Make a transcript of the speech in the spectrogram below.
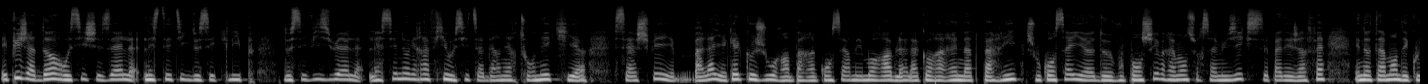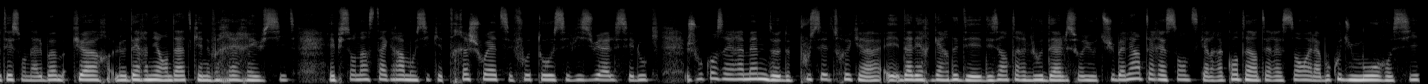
Et puis j'adore aussi chez elle l'esthétique de ses clips, de ses visuels, la scénographie aussi de sa dernière tournée qui euh, s'est achevée bah là, il y a quelques jours hein, par un concert mémorable à l'Accord Arena de Paris. Je vous conseille euh, de vous pencher vraiment sur sa musique si ce n'est pas déjà fait et notamment d'écouter son album Cœur, le dernier en date qui est une vraie réussite et puis son Instagram aussi qui est très chouette, ses photos, ses visuels, ses looks. Je vous conseillerais même de, pousser le truc et d'aller regarder des, interviews d'elle sur YouTube. Elle est intéressante, ce qu'elle raconte est intéressant. Elle a beaucoup d'humour aussi.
